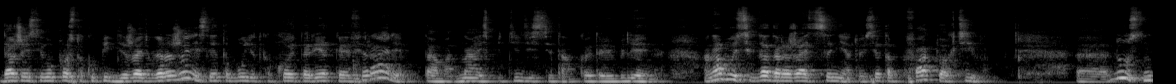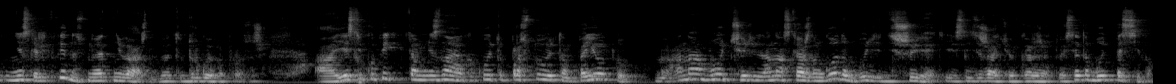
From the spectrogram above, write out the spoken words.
даже если его просто купить, держать в гараже, если это будет какое-то редкое Феррари, там одна из 50, там какая-то юбилейная, она будет всегда дорожать в цене, то есть это по факту актив. Э, ну, с низкой ликвидностью, но это не важно, это другой вопрос уже. А если купить, там, не знаю, какую-то простую там Toyota, она будет она с каждым годом будет дешеветь, если держать ее в гараже. То есть это будет пассивом.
